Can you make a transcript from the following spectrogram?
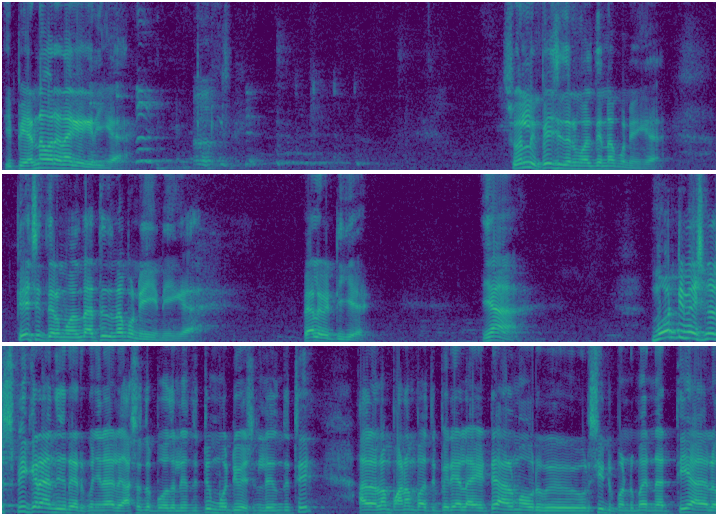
இப்ப என்ன வர என்ன கேக்குறீங்க? சொல்லு பேச்சு திறமை வளர்த்து என்ன பண்ணுவீங்க? பேச்சு திறமை வந்து அடுத்தது என்ன பண்ணுவீங்க நீங்க? வேலை வெட்டிக்க? ஏன்? மோட்டிவேஷனல் ஸ்பீக்கராக இருந்துக்கிறார் கொஞ்ச நாள். அசத்த போதில் இருந்துட்டு மோட்டிவேஷனில் இருந்துட்டு அதெல்லாம் பணம் பார்த்து பெரிய ஆகிட்டு அதெல்லாம் ஒரு ஒரு சீட்டு பண்டு மாதிரி நடத்தி அதில்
